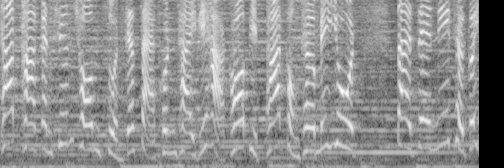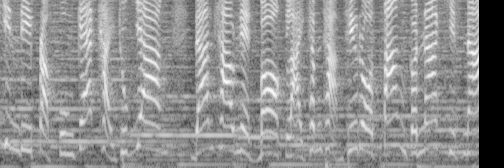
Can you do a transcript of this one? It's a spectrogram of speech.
ชาติพากันชื่นชม ส่วนกระแสคนไทยที่หาข้อผิดพลาดของเธอไม่หยุด แต่เจนนี่เธอก็ยินดีปรับปรุงแก้ไขทุกอย่าง ด้านชาวเน็ตบอกหลายคำถามที่โรตั้งก็น่าคิดนะ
